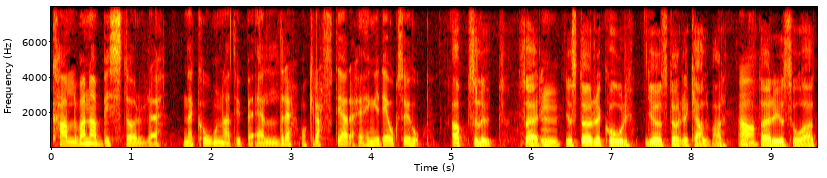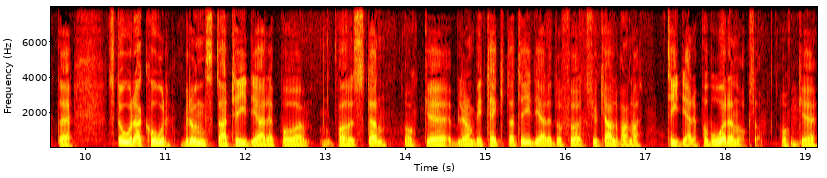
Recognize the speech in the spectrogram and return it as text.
kalvarna blir större när korna typ är äldre och kraftigare? Hänger det också ihop? Absolut, så är det mm. Ju större kor, ju större kalvar. Ja. Ofta är det ju så att eh, stora kor brunstar tidigare på, på hösten och eh, blir de betäckta tidigare då föds ju kalvarna tidigare på våren också. Och, mm.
